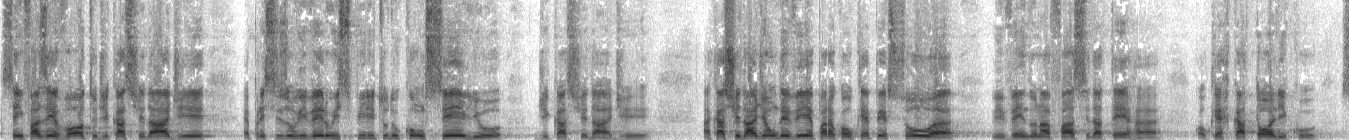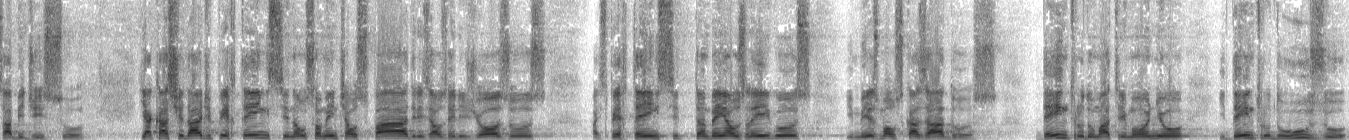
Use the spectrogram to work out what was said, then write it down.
sem fazer voto de castidade, é preciso viver o espírito do conselho de castidade. A castidade é um dever para qualquer pessoa vivendo na face da terra. Qualquer católico sabe disso. E a castidade pertence não somente aos padres e aos religiosos, mas pertence também aos leigos e mesmo aos casados. Dentro do matrimônio e dentro do uso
